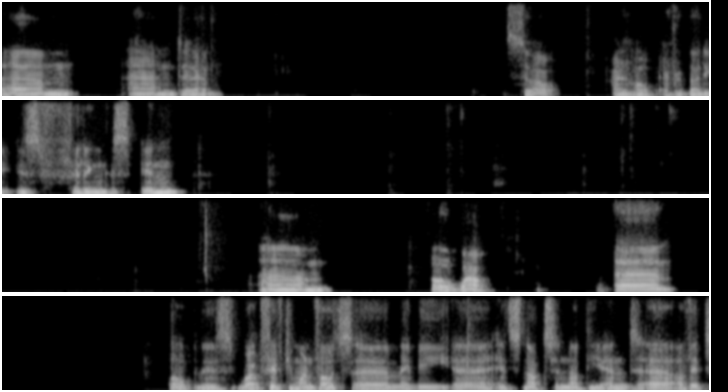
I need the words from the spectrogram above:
Um, and uh, so I hope everybody is filling this in. Um, oh, wow. Um, oh, there's well, 51 votes. Uh, maybe uh, it's not not the end uh, of it,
